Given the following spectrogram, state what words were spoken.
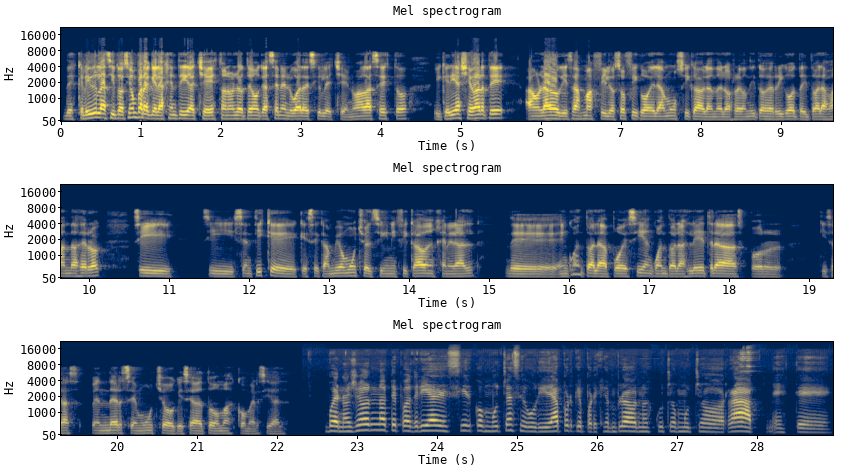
describir la situación para que la gente diga, che, esto no lo tengo que hacer, en lugar de decirle, che, no hagas esto. Y quería llevarte a un lado quizás más filosófico de la música, hablando de los redonditos de ricota y todas las bandas de rock, si, si sentís que, se cambió mucho el significado en general de, en cuanto a la poesía, en cuanto a las letras, por quizás venderse mucho o que sea todo más comercial. Bueno, yo no te podría decir con mucha seguridad porque, por ejemplo, no escucho mucho rap. Este,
